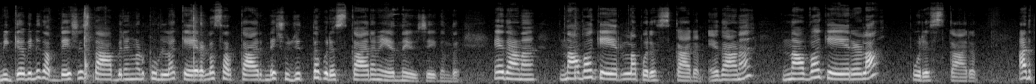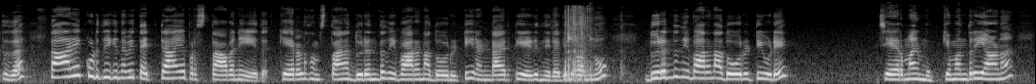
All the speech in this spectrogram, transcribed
മികവിന് തദ്ദേശ സ്ഥാപനങ്ങൾക്കുള്ള കേരള സർക്കാരിന്റെ ശുചിത്വ പുരസ്കാരം ഏതെന്ന് ചോദിച്ചേക്കുന്നത്. ഏതാണ്? നവകേരള പുരസ്കാരം. ഏതാണ്? നവകേരള പുരസ്കാരം. അടുത്തത് താഴെ കൊടുത്തിരിക്കുന്നവ തെറ്റായ പ്രസ്താവന ഏത്? കേരള സംസ്ഥാന ദുരന്ത നിവാരണ അതോറിറ്റി രണ്ടായിരത്തി ഏഴ് നിലവിൽ വന്നു. ദുരന്ത നിവാരണ അതോറിറ്റിയുടെ ചെയർമാൻ മുഖ്യമന്ത്രിയാണ്.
